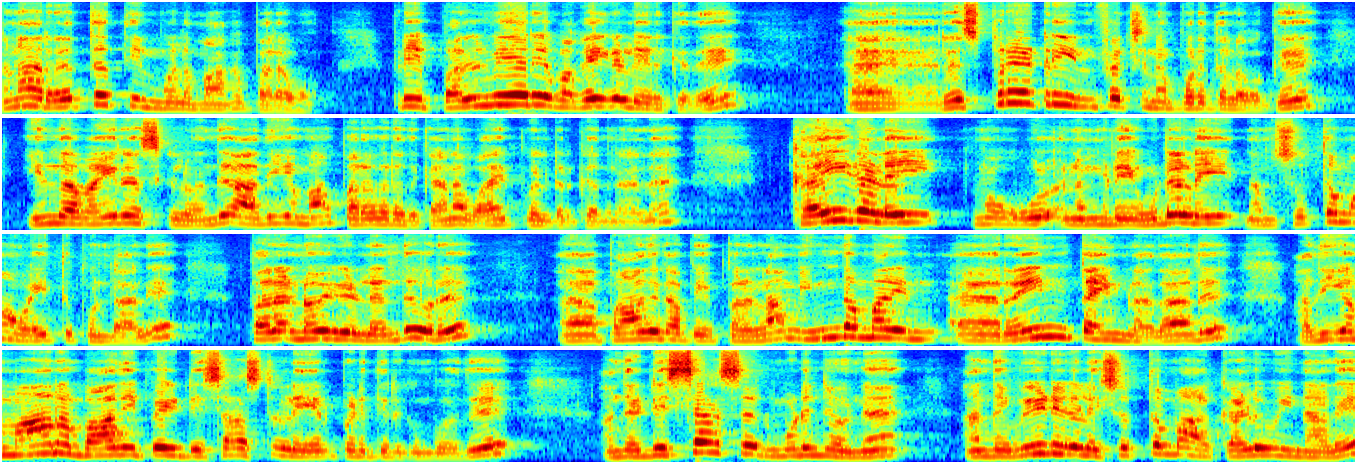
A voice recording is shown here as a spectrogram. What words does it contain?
ஆனால் ரத்தத்தின் மூலமாக பரவும். இப்படி பல்வேறு வகைகள் இருக்குது. ரெஸ்பிரேட்டரி இன்ஃபெக்ஷனை பொறுத்தளவுக்கு இந்த வைரஸ்கள் வந்து அதிகமாக பரவுறதுக்கான வாய்ப்புகள் இருக்கிறதுனால கைகளை நம்முடைய உடலை நம் சுத்தமாக வைத்து கொண்டாலே பல நோய்கள்லேருந்து ஒரு பாதுகாப்பை பெறலாம். இந்த மாதிரி ரெயின் டைமில் அதாவது அதிகமான பாதிப்பை டிசாஸ்டரில் ஏற்படுத்தி இருக்கும்போது அந்த டிசாஸ்டர் முடிஞ்சோடனே அந்த வீடுகளை சுத்தமாக கழுவினாலே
